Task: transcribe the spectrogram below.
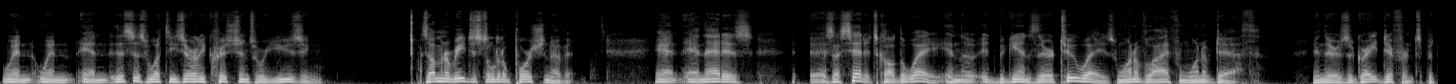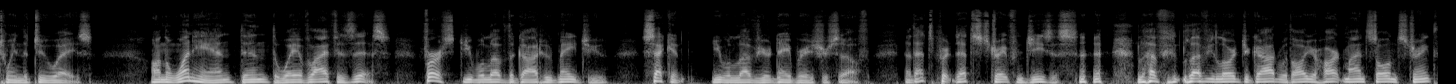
when when and this is what these early Christians were using. So I'm going to read just a little portion of it, and and that is. As I said, it's called the way, and the, it begins. There are two ways: one of life and one of death, and there is a great difference between the two ways. On the one hand, then, the way of life is this first, you will love the God who made you. Second, you will love your neighbor as yourself. Now that's that's straight from Jesus. love love you Lord your God with all your heart, mind, soul, and strength,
